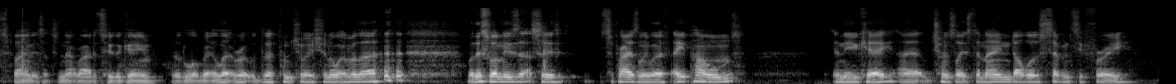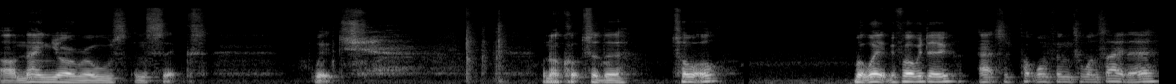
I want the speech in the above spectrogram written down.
spine, it's actually Knight Rider 2 the game. A little bit illiterate with the punctuation or whatever there. but this one is actually surprisingly worth £8 in the UK, uh, translates to $9.73 or 9 euros and 6, which will now cut to the total. But wait, before we do, I to put one thing to one side there.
